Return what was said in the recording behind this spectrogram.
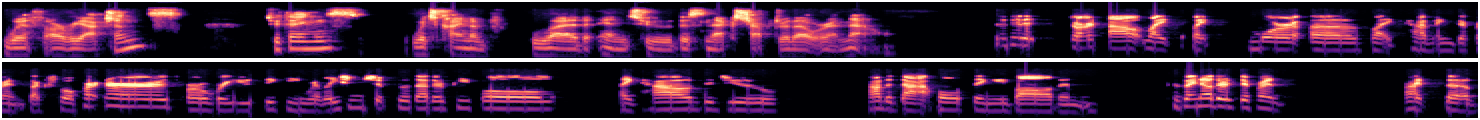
with our reactions to things, which kind of led into this next chapter that we're in now. So did it start out like like more of like having different sexual partners, or were you seeking relationships with other people? Like, how did you? How did that whole thing evolve? And because I know there's different types of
